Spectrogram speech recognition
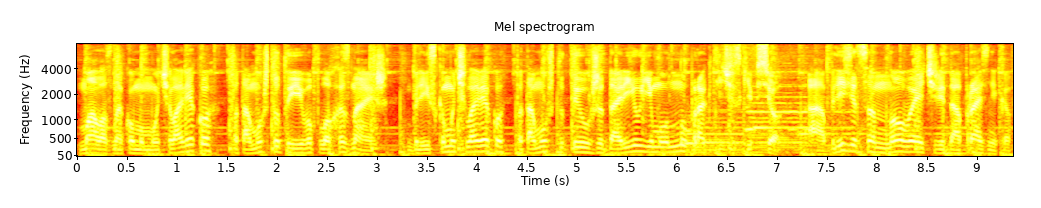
Мало знакомому человеку, потому что ты его плохо знаешь. Близкому человеку, потому что ты уже дарил ему, ну, практически все. А близится новая череда праздников.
